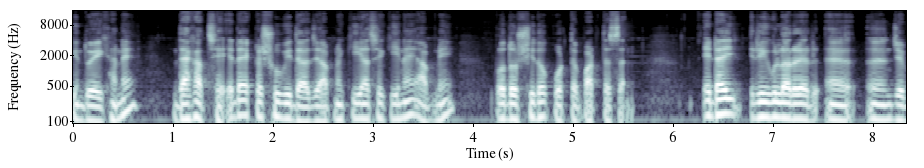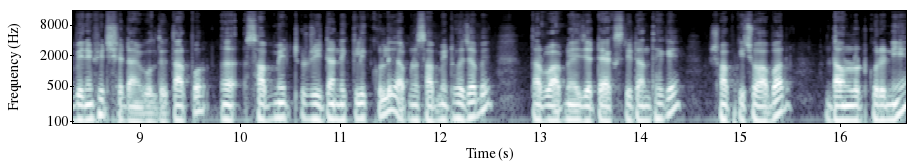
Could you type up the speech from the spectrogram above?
কিন্তু এখানে দেখাচ্ছে। এটা একটা সুবিধা যে আপনার কি আছে, কি নাই, আপনি প্রদর্শিত করতে পারতেছেন। এটাই রেগুলারের যে বেনিফিট সেটা আমি বলতে তারপর সাবমিট রিটার্নে ক্লিক করলে আপনার সাবমিট হয়ে যাবে। তারপর আপনি এই যে ট্যাক্স রিটার্ন থেকে সব কিছু আবার ডাউনলোড করে নিয়ে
